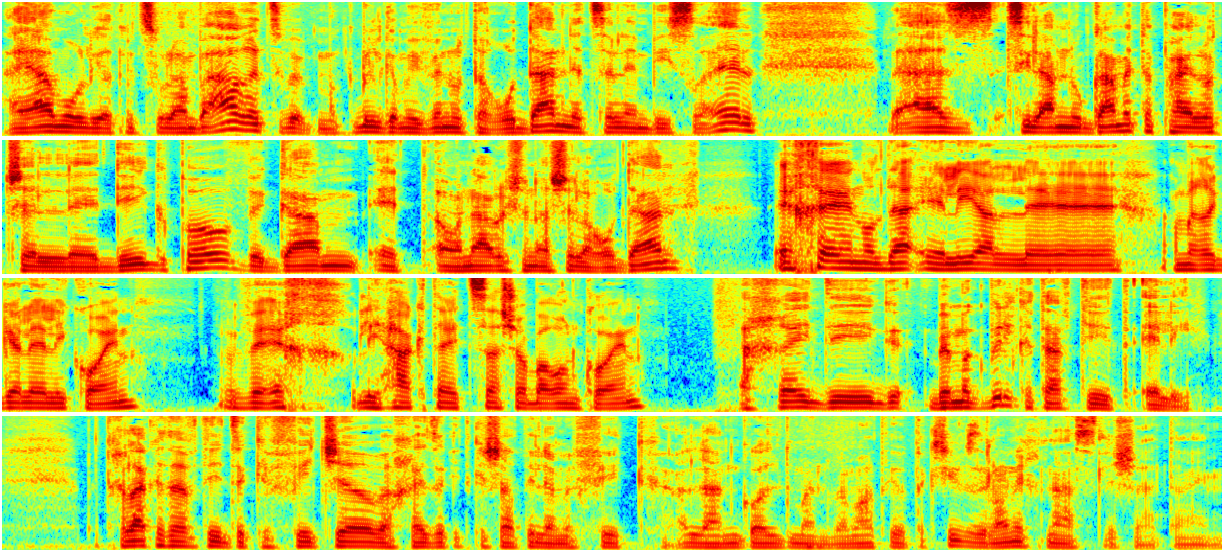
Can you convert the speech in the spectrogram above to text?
היה אמור להיות מצולם בארץ ובמקביל גם הבאנו את הרודן לצלם בישראל ואז צילמנו גם את הפיילוט של אה, דיג פה וגם את העונה הראשונה של הרודן. איך אה, נולדה אלי על אה, המרגל אלי כהן ואיך ליהקת את סשה ברון כהן? אחרי דיג במקביל כתבתי את אלי. בהתחלה כתבתי את זה כפיצ'ר ואחרי זה התקשרתי למפיק אלן גולדמן ואמרתי לו תקשיב זה לא נכנס לשעתיים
